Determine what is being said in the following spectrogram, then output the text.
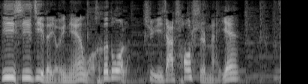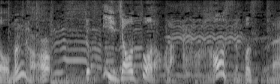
依稀记得有一年我喝多了，去一家超市买烟，走门口就一跤坐倒了。哎呀，好死不死的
